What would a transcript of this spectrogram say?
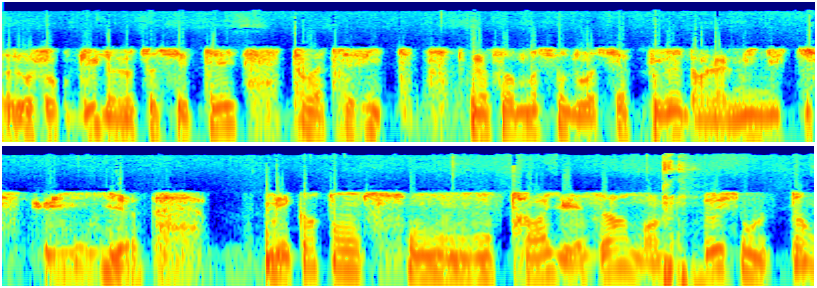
aujourd'hui de notre société, tout va très vite. L'information doit circuler dans la minute qui suit. Mais quand on, travaille les arbres, eux, ils ont le temps.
